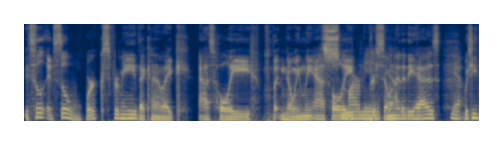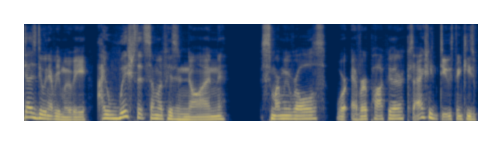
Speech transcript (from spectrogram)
It still it still works for me. That kind of like assholey, but knowingly assholey Smarmy, persona yeah. that he has, Yeah. which he does do in every movie. I wish that some of his non smarmy roles were ever popular because I actually do think he's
